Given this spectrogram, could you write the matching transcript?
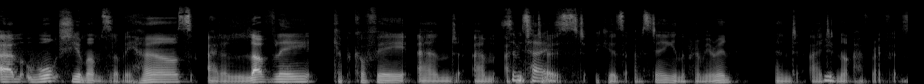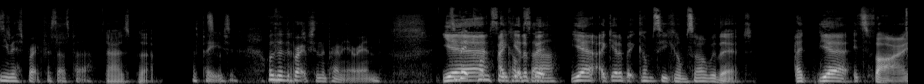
um, walked to your mum's lovely house. I had a lovely cup of coffee and um, a Some piece of toast. toast because I was staying in the Premier Inn and I did not have breakfast. You missed breakfast as per as per. as per So- usual. Although the breakfast in the Premier Inn. Yeah, I get a bit. Yeah, I get a bit come see come with it. I, yeah, it's fine.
